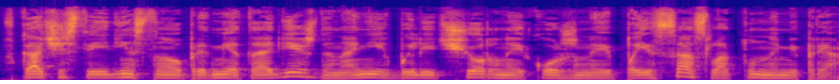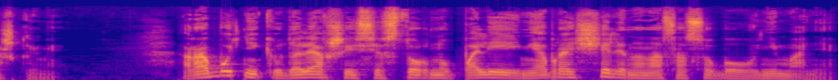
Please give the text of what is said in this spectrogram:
В качестве единственного предмета одежды на них были черные кожаные пояса с латунными пряжками. Работники, удалявшиеся в сторону полей, не обращали на нас особого внимания.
